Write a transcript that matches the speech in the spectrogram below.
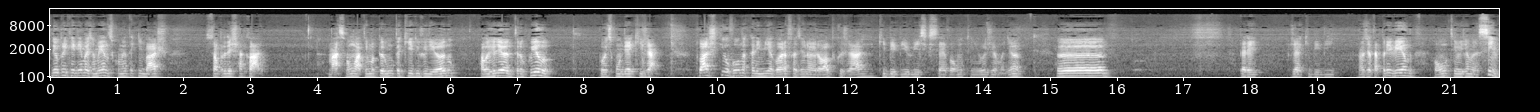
Deu para entender mais ou menos? Comenta aqui embaixo, só para deixar claro. Massa, vamos lá, tem uma pergunta aqui do Juliano. Fala Juliano, tranquilo? Vou responder aqui já. Tu acha que eu vou na academia agora fazendo aeróbico já, que bebi o whisky ceva ontem, hoje e amanhã? Uh... Peraí, já que bebi. Nós já está prevendo ontem, hoje amanhã. Sim,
